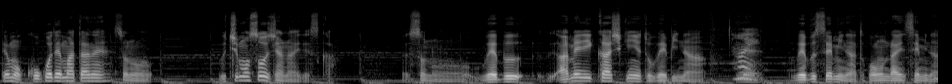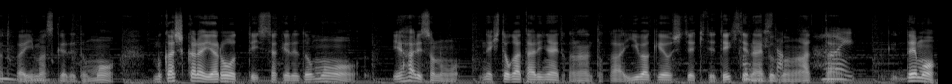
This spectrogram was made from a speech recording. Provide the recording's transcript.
でもここでまたねそのうちもそうじゃないですか。そのウェブアメリカ式に言うとウェビナー、はい、ウェブセミナーとかオンラインセミナーとか言いますけれども、うん、昔からやろうって言ってたけれどもやはりその、ね、人が足りないとかなんとか言い訳をしてきてできてない部分があった、はい、でも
